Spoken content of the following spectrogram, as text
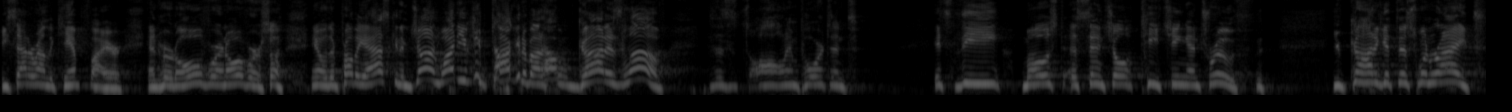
He sat around the campfire and heard over and over. So, you know, they're probably asking him, John, why do you keep talking about how God is love? He says, It's all important. It's the most essential teaching and truth. You've got to get this one right.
